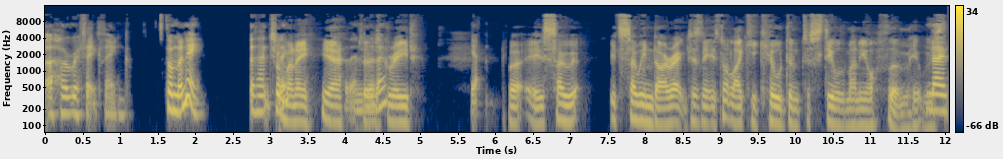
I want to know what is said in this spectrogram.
a horrific thing for money, essentially for money. Yeah, At the end so it's greed. Yeah. but it's so it's so indirect, isn't it? It's not like he killed them to steal the money off them. It was No,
